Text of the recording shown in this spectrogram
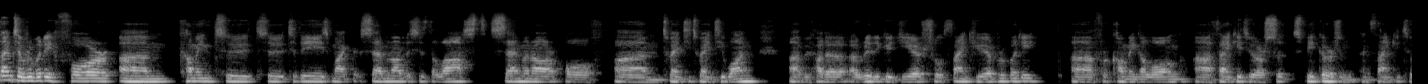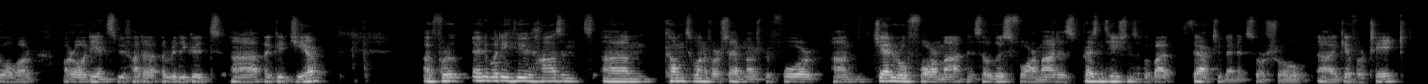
thanks everybody for um, coming to, to today's Magnet seminar. This is the last seminar of um, 2021. Uh, we've had a, a, really good year, so thank you everybody uh, for coming along. Uh, thank you to our speakers and, and, thank you to all our, our audience. We've had a, a really good, uh, a good year. Uh, for anybody who hasn't um, come to one of our seminars before, um, general format, and it's a loose format, is presentations of about 30 minutes or so, uh, give or take.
